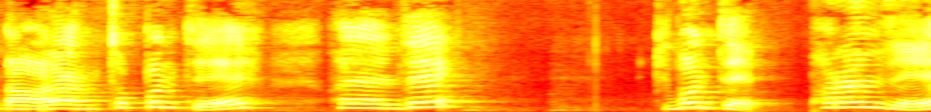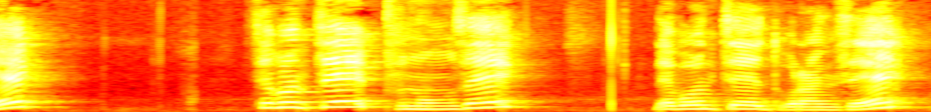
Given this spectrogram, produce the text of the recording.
나란 첫 번째 하얀색, 두 번째 파란색, 세 번째 분홍색, 네 번째 노란색,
